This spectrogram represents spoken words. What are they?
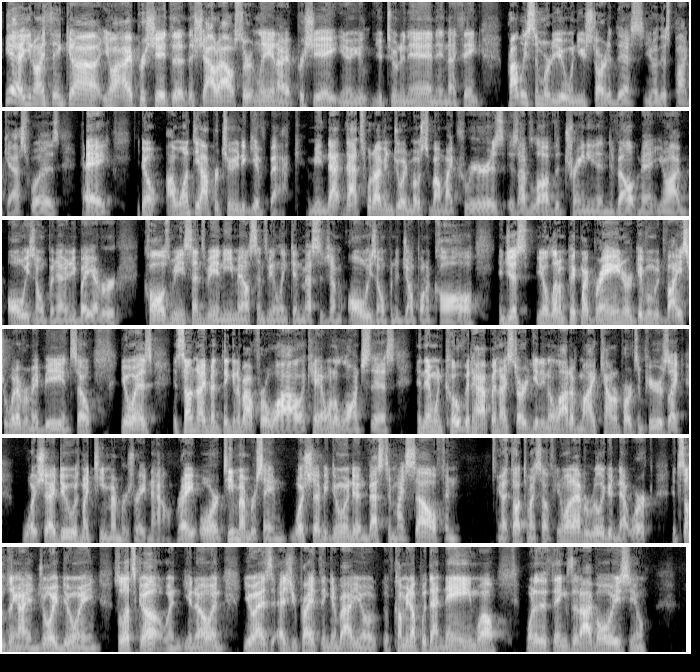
yeah, you know, I think uh, you know I appreciate the the shout out certainly, and I appreciate you know you you tuning in, and I think probably similar to you when you started this, you know, this podcast was, hey, you know, I want the opportunity to give back. I mean, that that's what I've enjoyed most about my career is is I've loved the training and development. You know, I'm always open. Anybody ever calls me, sends me an email, sends me a LinkedIn message, I'm always open to jump on a call and just, you know, let them pick my brain or give them advice or whatever it may be. And so, you know, as it's something I've been thinking about for a while, like, hey, I want to launch this. And then when COVID happened, I started getting a lot of my counterparts and peers like, what should I do with my team members right now? Right. Or team members saying, what should I be doing to invest in myself? And you know, I thought to myself, you know what, I have a really good network. It's something I enjoy doing. So let's go. And, you know, and you, as, as you're probably thinking about, you know, of coming up with that name, well, one of the things that I've always, you know,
